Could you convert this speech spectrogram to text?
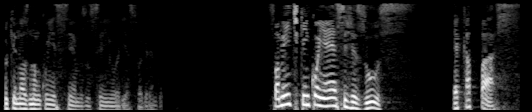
porque nós não conhecemos o Senhor e a sua grandeza. Somente quem conhece Jesus é capaz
